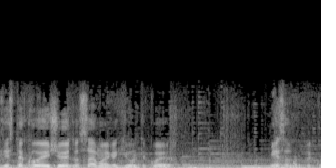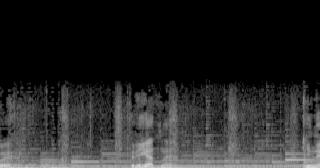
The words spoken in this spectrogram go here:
здесь такое еще это самое, как его, такое место такое приятное, кино,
